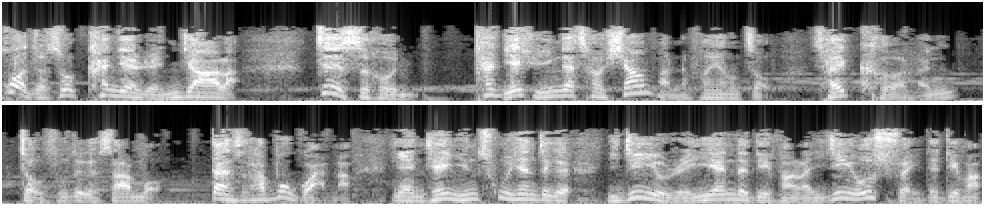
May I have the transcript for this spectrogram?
或者说看见人家了，这时候他也许应该朝相反的方向走，才可能走出这个沙漠。但是他不管了，眼前已经出现这个已经有人烟的地方了，已经有水的地方，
